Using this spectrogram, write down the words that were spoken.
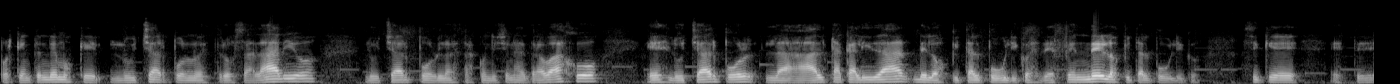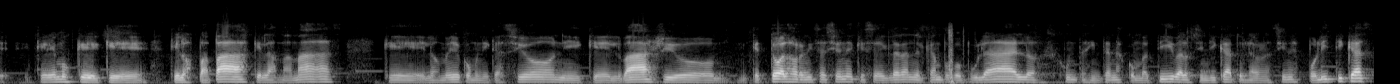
porque entendemos que luchar por nuestro salario, luchar por nuestras condiciones de trabajo, es luchar por la alta calidad del hospital público, es defender el hospital público. Así que este, queremos que, los papás, que las mamás, que los medios de comunicación y que el barrio, que todas las organizaciones que se declaran del campo popular, las juntas internas combativas, los sindicatos, las organizaciones políticas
